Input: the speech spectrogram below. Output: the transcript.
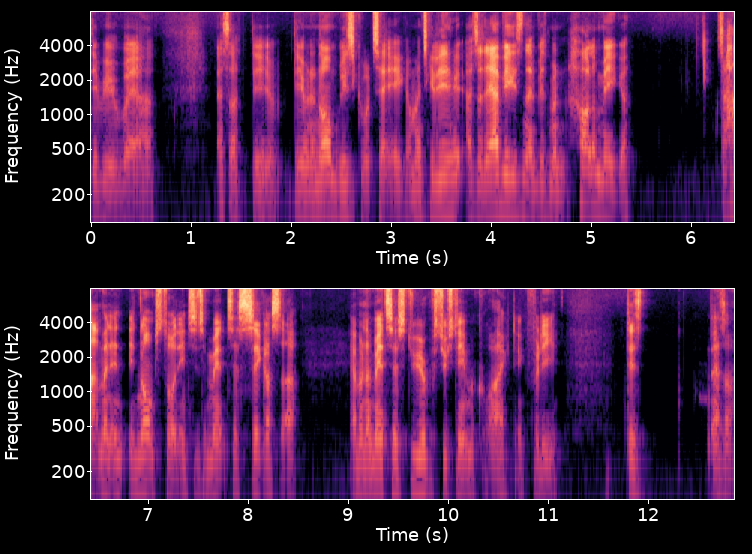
det vil jo være, altså det, er jo- det er jo en enorm risiko at tage, ikke? og man skal lige, altså det er virkelig sådan, at hvis man holder Maker, så har man en enormt stort incitament til at sikre sig, at man er med til at styre systemet korrekt, ikke? fordi det, altså,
